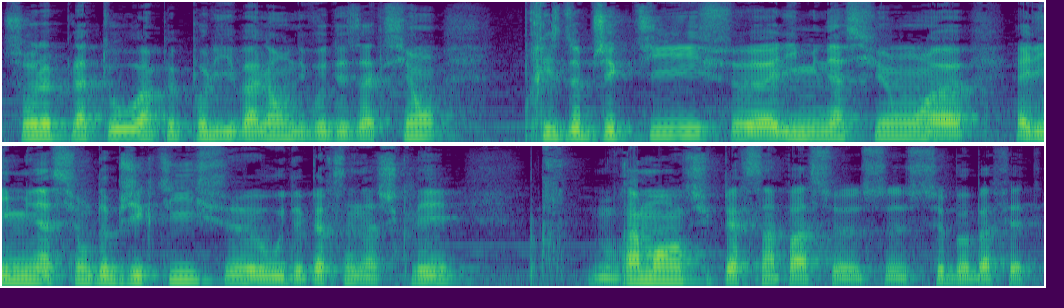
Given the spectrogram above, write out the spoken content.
sur le plateau, un peu polyvalent au niveau des actions, prise d'objectifs, euh, élimination, euh, élimination d'objectifs ou de personnages clés. Vraiment super sympa ce, ce, Boba Fett.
